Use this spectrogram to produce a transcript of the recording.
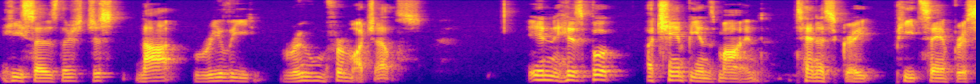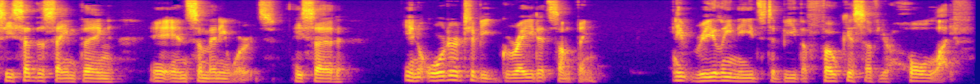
he says there's just not really room for much else. In his book, A Champion's Mind, tennis great Pete Sampras, he said the same thing in so many words. He said, in order to be great at something, it really needs to be the focus of your whole life.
